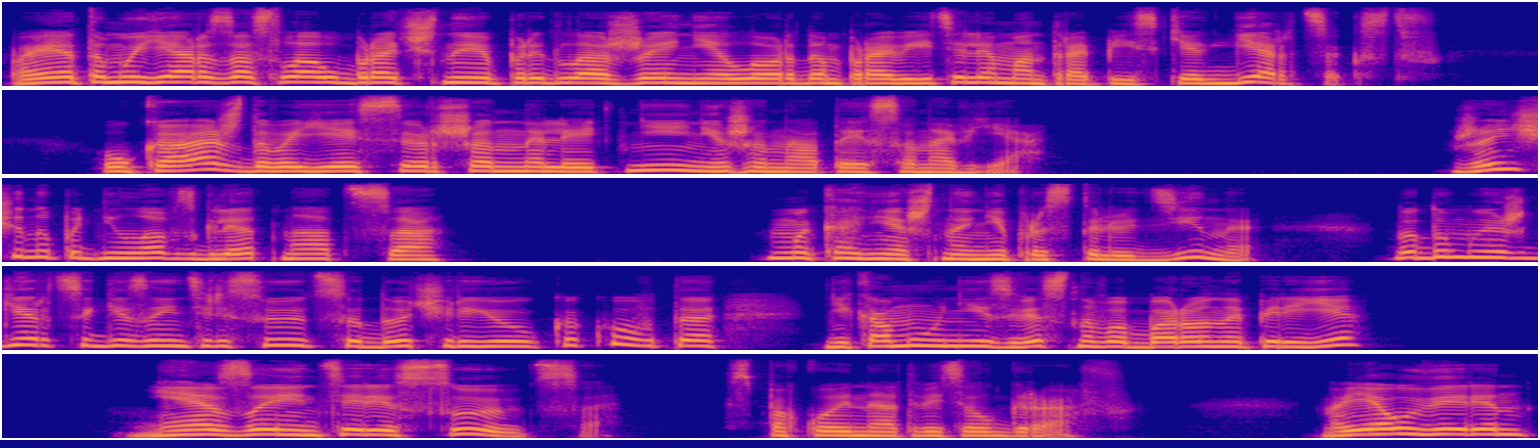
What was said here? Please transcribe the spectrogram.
Поэтому я разослал брачные предложения лордам-правителям антропийских герцогств. У каждого есть совершеннолетние неженатые сыновья. Женщина подняла взгляд на отца. «Мы, конечно, не простолюдины, но думаешь, герцоги заинтересуются дочерью какого-то никому неизвестного барона Перье?» «Не заинтересуются», — спокойно ответил граф. «Но я уверен,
